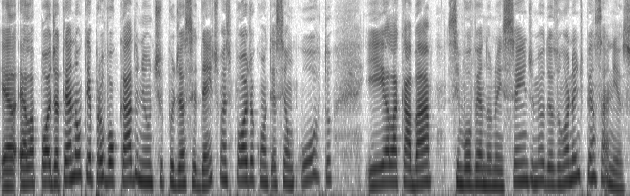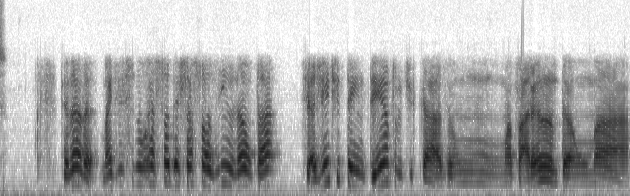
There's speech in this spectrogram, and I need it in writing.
ela, é, ela, pode até não ter provocado nenhum tipo de acidente, mas pode acontecer um curto e ela acabar se envolvendo no incêndio. Meu Deus, não gosto nem de pensar nisso. Fernanda, mas isso não é só deixar sozinho, não, tá? Se a gente tem dentro de casa um, uma varanda, uma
